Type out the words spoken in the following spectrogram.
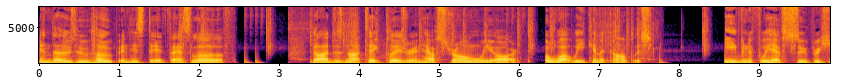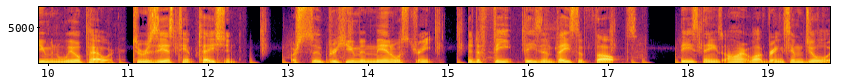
and those who hope in his steadfast love. God does not take pleasure in how strong we are, or what we can accomplish. Even if we have superhuman willpower to resist temptation, or superhuman mental strength to defeat these invasive thoughts, these things aren't what brings him joy.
